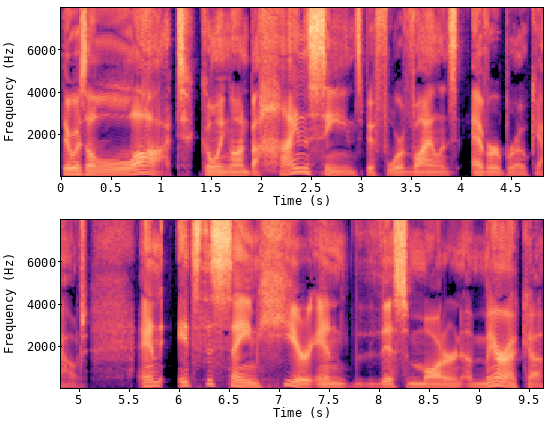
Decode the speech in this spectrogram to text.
there was a lot going on behind the scenes before violence ever broke out. And it's the same here in this modern America.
